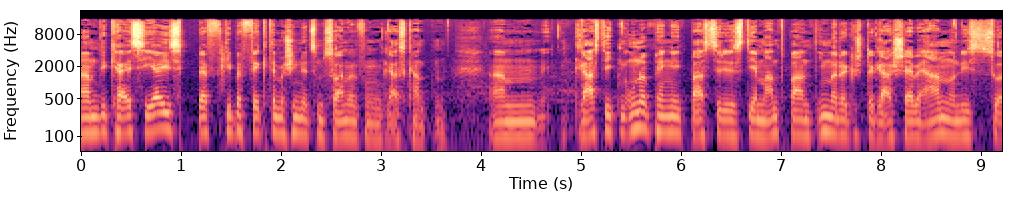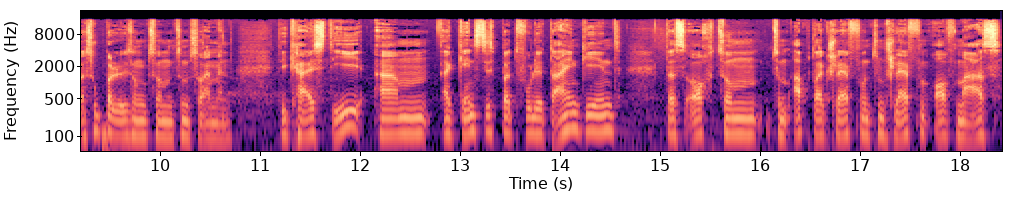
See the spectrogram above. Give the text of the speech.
Ähm, die KSR ist die perfekte Maschine zum Säumen von Glaskanten. Ähm, Glasdicken unabhängig passt sich das Diamantband immer der, der, Glasscheibe an und ist so eine super Lösung zum, zum Säumen. Die KSD ähm, ergänzt das Portfolio dahingehend, dass auch zum, zum Abtragschleifen und zum Schleifen auf Maß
